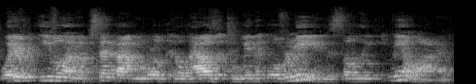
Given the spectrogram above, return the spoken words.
whatever evil I'm upset about in the world, it allows it to win over me and to slowly eat me alive.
